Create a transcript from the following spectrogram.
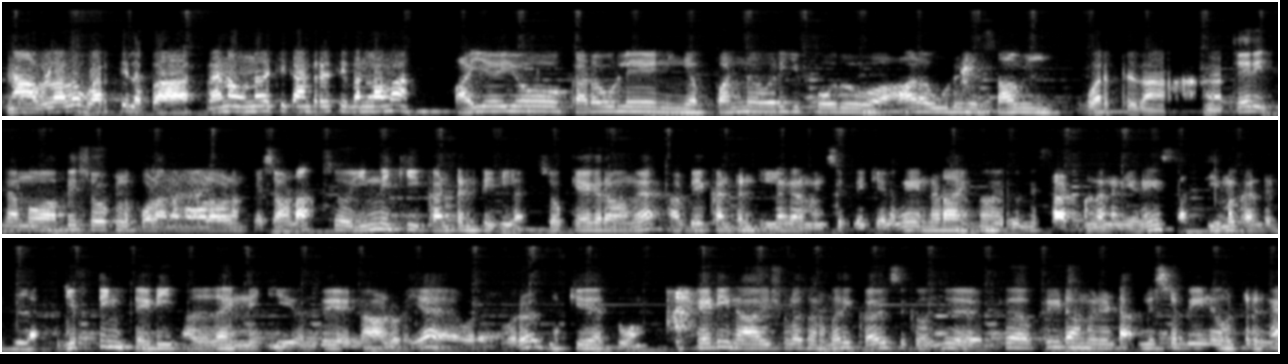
நான் அவ்வளோ ஒர்த் இல்லப்பா. வேணா உன்ன வச்சு கான்ட்ரவர்சி பண்ணலாமா? ஐயோ கடவுளே நீங்க பண்ண வரைக்கும் போதும். ஆளை விடுங்க சாமி. ஒர்த்து தான். சரி நம்ம அப்படியே ஷோக்குள்ள போலாம். நம்ம அவ்வளவு பேச வேணாம். ஸோ இன்னைக்கு கண்டென்ட் இல்ல. ஸோ கேக்குறவங்க அப்படியே கண்டென்ட் இல்லைங்கிற மைண்ட் செட்ல கேளுங்க. என்னடா இன்னும் எதுவுமே ஸ்டார்ட் பண்ணல நினைக்கிறேன் சத்தியமா கண்டென்ட் இல்ல. கிஃப்டிங் டெடி அதுதான் இன்னைக்கு வந்து நாளுடைய ஒரு ஒரு முக்கியத்துவம். டெடி நான் யூஸ்வலா சொன்ன மாதிரி கேர்ள்ஸுக்கு வந்து ப்ரீடாமினா மிஸ்டர் பீனை விட்டுருங்க.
